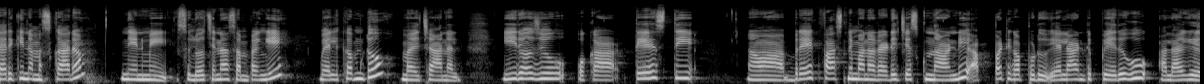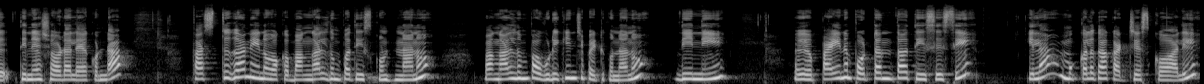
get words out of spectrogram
అందరికీ నమస్కారం. నేను మీ Sulochana Sampangi. Welcome to my channel. ఈరోజు ఒక టేస్టీ బ్రేక్ఫాస్ట్ని మనం రెడీ చేసుకుందామండి. అప్పటికప్పుడు ఎలాంటి పెరుగు అలాగే తినే సోడా లేకుండా. ఫస్ట్గా నేను ఒక బంగాళదుంప తీసుకుంటున్నాను. బంగాళదుంప ఉడికించి పెట్టుకున్నాను. దీన్ని పైన పొట్టంతా తీసేసి ఇలా ముక్కలుగా కట్ చేసుకోవాలి.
